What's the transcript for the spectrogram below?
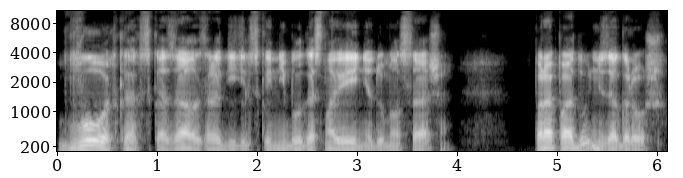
«Вот как сказалось родительское неблагословение», — думал Саша. «Пропаду не за грош».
